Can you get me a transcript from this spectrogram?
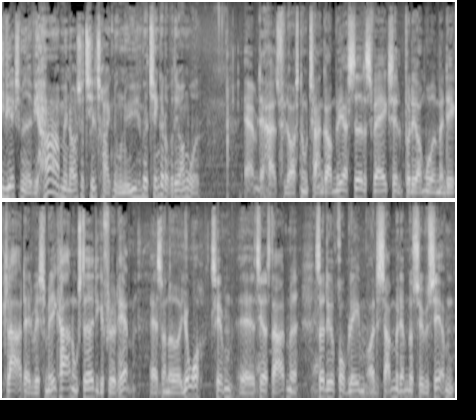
de virksomheder, vi har, men også at tiltrække nogle nye. Hvad tænker du på det område? Jamen, det har jeg selvfølgelig også nogle tanker om. Jeg sidder desværre ikke selv på det område, men det er klart, at hvis man ikke har nogle steder, de kan flytte hen, altså noget jord til dem øh, ja. til at starte med, ja. så er det jo et problem. Og det samme med dem, der servicerer dem,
